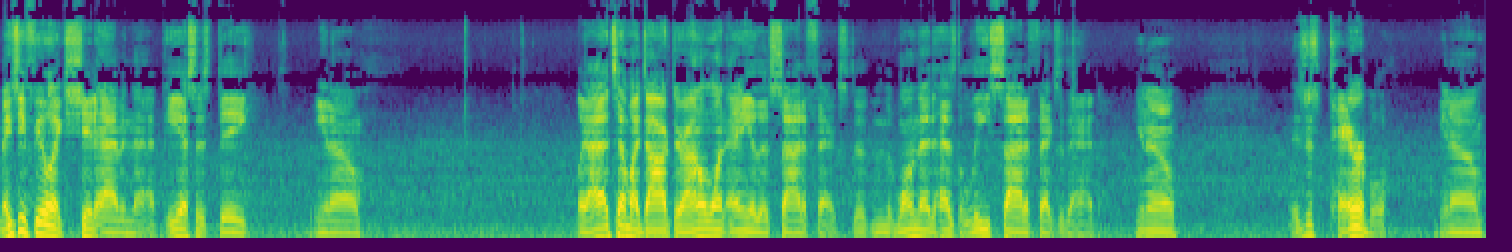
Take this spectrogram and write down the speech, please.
makes you feel like shit having that. PSSD, you know? Like, I tell my doctor, I don't want any of those side effects. The, the one that has the least side effects of that, you know? It's just terrible, you know?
